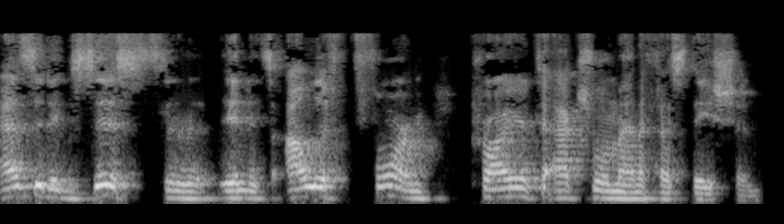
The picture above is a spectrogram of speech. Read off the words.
as it exists in, in its aleph form prior to actual manifestation.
